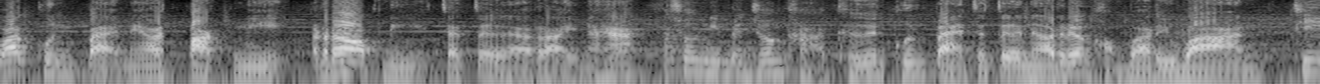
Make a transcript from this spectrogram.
ว่าคุณแปดในปักนี้รอบนี้จะเจออะไรนะฮะ ช่วงนี้เป็นช่วงขาขึ้น คุณแปดจะเจอในเรื่องของบริวารที่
